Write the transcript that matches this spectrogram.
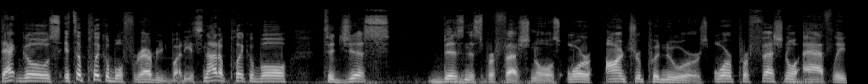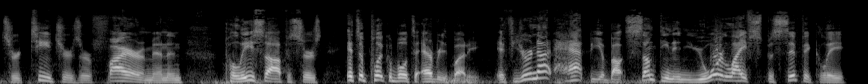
that goes, it's applicable for everybody. It's not applicable to just business professionals or entrepreneurs or professional athletes or teachers or firemen and police officers. It's applicable to everybody. If you're not happy about something in your life specifically,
